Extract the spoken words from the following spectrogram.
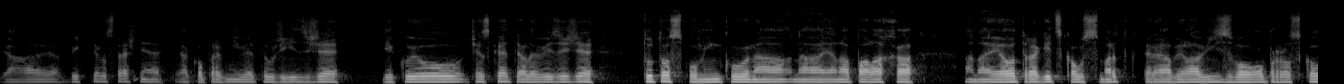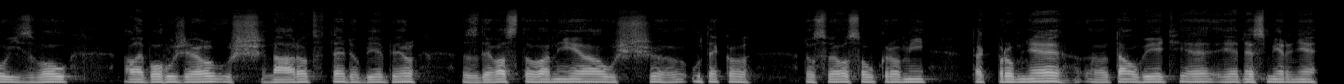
já bych chtěl strašně jako první větu říct, že děkuju České televizi, že tuto vzpomínku na, na Jana Palacha a na jeho tragickou smrt, která byla výzvou, obrovskou výzvou, ale bohužel už národ v té době byl zdevastovaný a už eh, utekl do svého soukromí, tak pro mě eh, ta oběť je, je nesmírně,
